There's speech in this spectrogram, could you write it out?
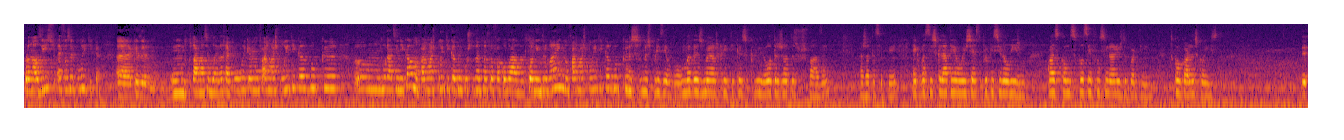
para nós isso é fazer política. Uh, quer dizer, um deputado na Assembleia da República não faz mais política do que um delegado sindical, não faz mais política do que um estudante na sua faculdade quando intervém, não faz mais política do que. Mas, mas por exemplo, uma das maiores críticas que outras Jotas vos fazem, a JCP, é que vocês, se calhar, têm um excesso de profissionalismo, quase como se fossem funcionários do partido. Tu concordas com isto? Uh,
